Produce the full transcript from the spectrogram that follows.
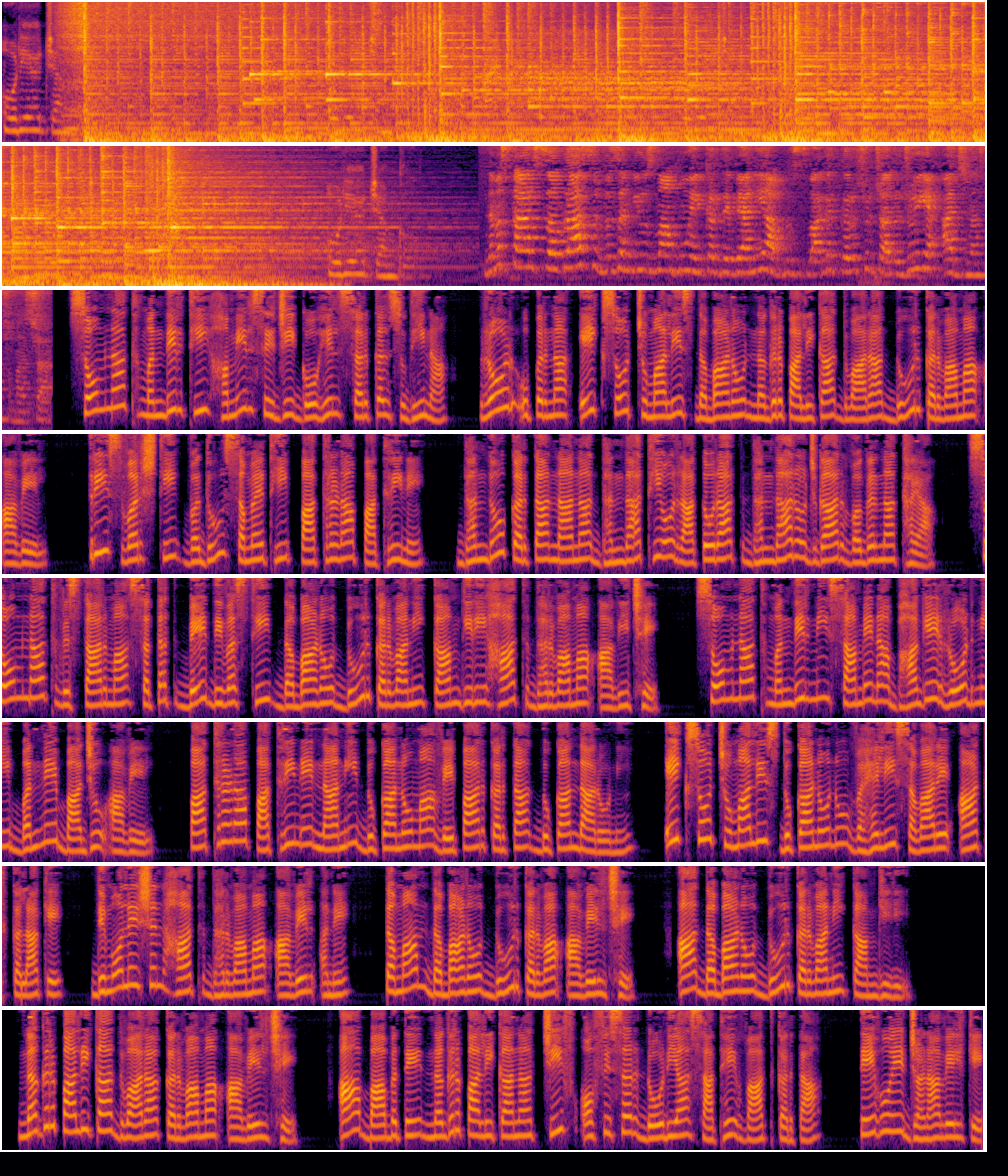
Audio Jungle. Audio Jungle. Audio Jungle. નમસ્કાર Saurashtra vision ન્યૂઝમાં હું એન્કર દેવ્યાની આપનું સ્વાગત કરું છું ચાલો જોઈએ આજના સમાચાર સોમનાથ મંદિરથી હમીરસેજી ગોહિલ સર્કલ સુધીના રોડ ઉપરના એકસો ચુમ્માલીસ દબાણો નગરપાલિકા દ્વારા દૂર કરવામાં આવેલ. ત્રીસ વર્ષથી વધુ સમયથી પાથરણા પાથરીને ધંધો કરતા નાના ધંધાથીઓ રાતોરાત ધંધા રોજગાર વગરના થયા. સોમનાથ વિસ્તારમાં સતત બે દિવસથી દબાણો દૂર કરવાની કામગીરી હાથ ધરવામાં આવી છે. સોમનાથ મંદિરની સામેના ભાગે રોડની બંને બાજુ આવેલ. પાથરણા પાથરીને નાની દુકાનોમાં વેપાર કરતા દુકાનદારોની એકસો ચુમ્માલીસ દુકાનોનું વહેલી સવારે આઠ કલાકે ડિમોલેશન હાથ ધરવામાં આવેલ અને તમામ દબાણો દૂર કરવા આવેલ છે. આ દબાણો દૂર કરવાની કામગીરી નગરપાલિકા દ્વારા કરવામાં આવેલ છે. આ બાબતે નગરપાલિકાના ચીફ ઓફિસર ડોડિયા સાથે વાત કરતા તેઓએ જણાવેલ કે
